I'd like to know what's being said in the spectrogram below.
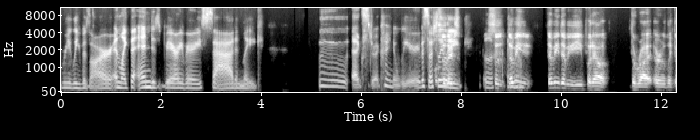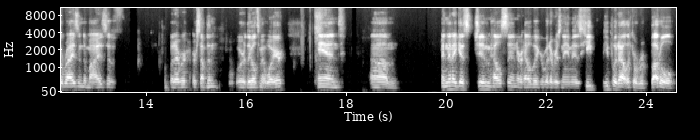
really bizarre, and like the end is very, very sad and like, ooh, extra kind of weird. Especially like, ugh, so I know. w, WWE put out the rise or like the rise and demise of whatever or something or the Ultimate Warrior, and um, and then I guess Jim Helson or Hellwig or whatever his name is, he he put out like a rebuttal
